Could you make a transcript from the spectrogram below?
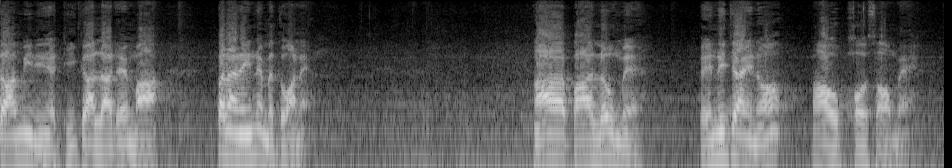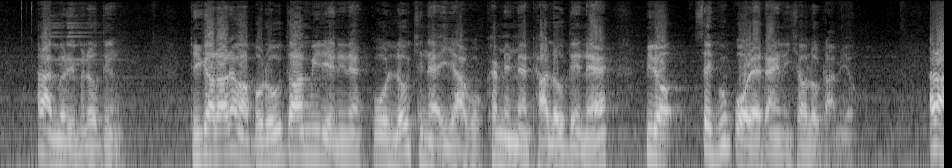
သားသမီးတွေနဲ့ဒီကာလာထဲမှာပဏာနေနဲ့မသွားနဲ့ငါဘာလုပ်မယ်ဘယ်နေ့ကျရင်တော့ဘာကိုဖော်ဆောင်မယ်အဲ့ဒါမျိုးတွေမလုပ်သင့်ဘူးဒီကာလာထဲမှာဗုဒ္ဓဦးသားမိတွေအနေနဲ့ကိုလှုပ်ချင်တဲ့အရာကိုခက်မြန်မြန်ထားလုပ်သင့်တယ်ပြီးတော့စိတ်ကူးပေါ်တဲ့အတိုင်းလျှောက်လုပ်တာမျိုးအဲ့ဒါ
